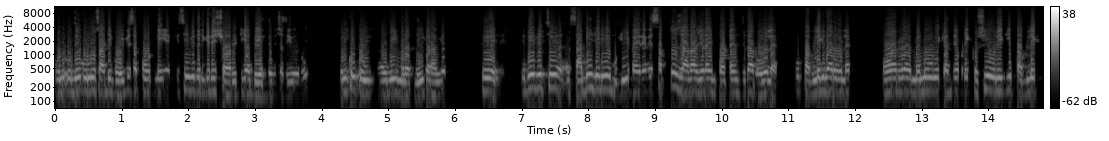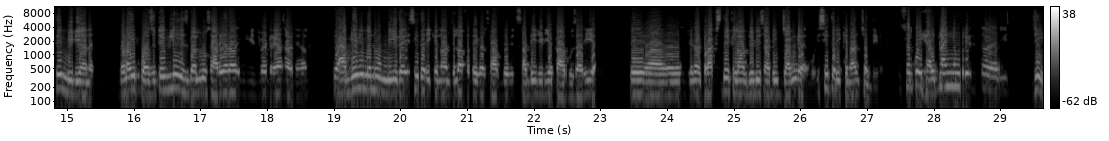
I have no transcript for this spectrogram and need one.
ਉਹਨੂੰ ਉਹਨੂੰ ਸਾਡੀ ਕੋਈ ਵੀ ਸਪੋਰਟ ਨਹੀਂ ਹੈ। ਕਿਸੇ ਵੀ ਤਰੀਕੇ ਦੀ ਸ਼ੋਰਿਟੀ ਜਾਂ ਬੇਲ ਦੇ ਵਿੱਚ ਅਸੀਂ ਉਹਨੂੰ ਬਿਲਕੁਲ ਕੋਈ, ਉਹਦੀ ਮਦਦ ਨਹੀਂ ਕਰਾਂਗੇ। ਤੇ ਇਹਦੇ ਵਿੱਚ ਸਾਡੀ ਜਿਹੜੀ ਇਹ ਮੁਹਿੰਮ ਹੈ, ਇਹਦੇ ਵਿੱਚ ਸਭ ਤੋਂ ਜ਼ਿਆਦਾ ਜਿਹੜਾ ਇੰਪੋਰਟੈਂਟ ਜਿਹਦਾ ਰੋਲ ਹੈ, ਉਹ ਪਬਲਿਕ ਦਾ ਰੋਲ ਹੈ। ਔਰ ਮੈਨੂੰ ਇਹ ਕਹਿੰਦੇ ਬੜੀ ਖੁਸ਼ੀ ਹੋ ਰਹੀ ਕਿ ਪਬਲਿਕ ਤੇ ਮੀਡੀਆ ਨੇ ਬੜਾ ਹੀ ਪੋਜ਼ਿਟਿਵਲੀ ਇਸ ਗੱਲ ਨੂੰ ਸਾਰਿਆਂ ਦਾ ਇੰਗੇਜਮੈਂਟ ਰਿਹਾ ਸਾਡੇ ਨਾਲ। ਤੇ ਅੱਗੇ ਵੀ ਮੈਨੂੰ ਉਮੀਦ ਹੈ ਇਸੇ ਤਰੀਕੇ ਨਾਲ ਜ਼ਿਲ੍ਹਾ ਫਤਿਹਗੜ੍ਹ ਸਾਹਿਬ ਦੇ ਵਿੱਚ ਸਾਡੀ ਜਿਹੜੀ ਕਾਰਗੁਜ਼ਾਰੀ ਹੈ ਤੇ ਜਿਹੜਾ ਡਰੱਗਸ ਦੇ ਖਿਲਾਫ ਜਿਹੜੀ ਸਾਡੀ ਜੰਗ ਹੈ ਉਹ ਇਸੇ ਤਰੀਕੇ ਨਾਲ ਚੱਲਦੀ ਰਹੇ। ਸਰ ਕੋਈ ਹੈਲਪਲਾਈਨ ਨੰਬਰ ਵੀ ਦਿੱਤਾ ਹੋਇਆ ਜੀ? ਜੀ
